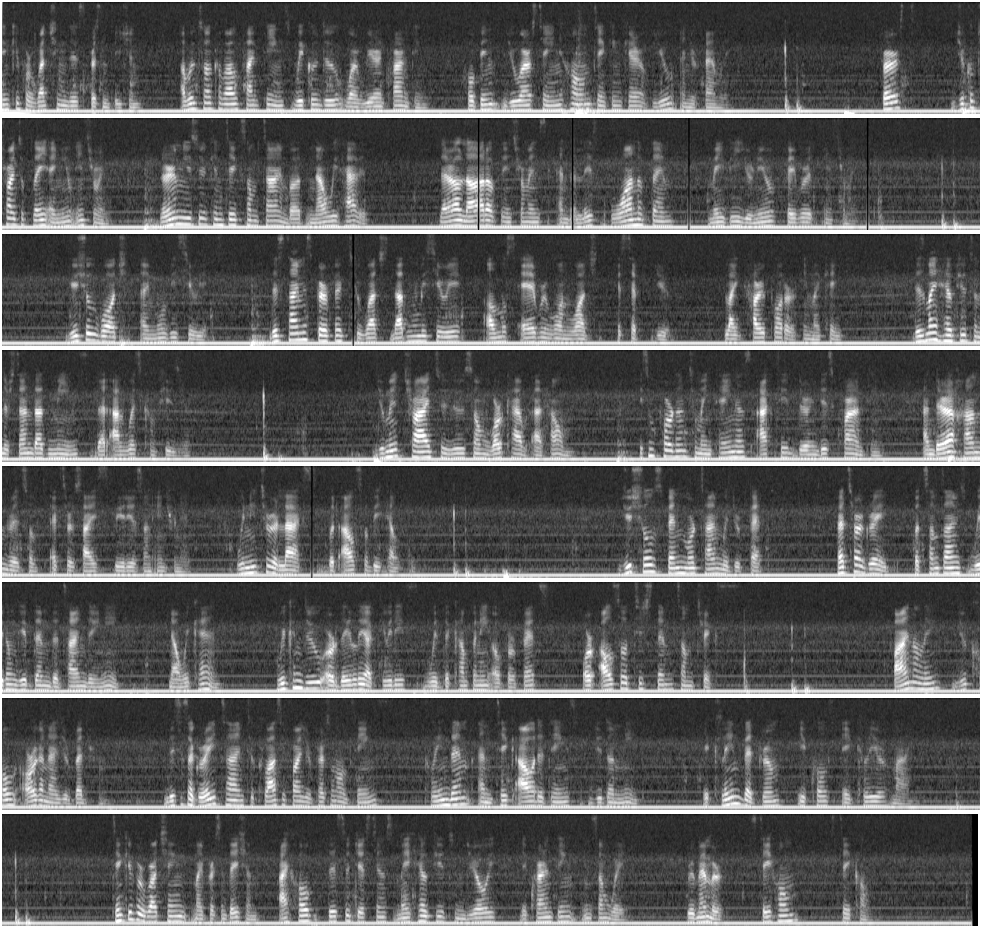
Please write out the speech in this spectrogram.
Thank you for watching this presentation. I will talk about 5 things we could do while we're in quarantine, hoping you are staying home taking care of you and your family. First, you could try to play a new instrument. Learning music can take some time, but now we have it. There are a lot of instruments and at least one of them may be your new favorite instrument. You should watch a movie series. This time is perfect to watch that movie series almost everyone watched except you, like Harry Potter in my case. This might help you to understand that means that always confuse you. You may try to do some workout at home. It's important to maintain us active during this quarantine and there are hundreds of exercise videos on internet. We need to relax but also be healthy. You should spend more time with your pet. Pets are great, but sometimes we don't give them the time they need. Now we can. We can do our daily activities with the company of our pets or also teach them some tricks. Finally, you could organize your bedroom. This is a great time to classify your personal things, clean them and take out the things you don't need. A clean bedroom equals a clear mind. Thank you for watching my presentation. I hope these suggestions may help you to enjoy the quarantine in some way. Remember, stay home, stay calm.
